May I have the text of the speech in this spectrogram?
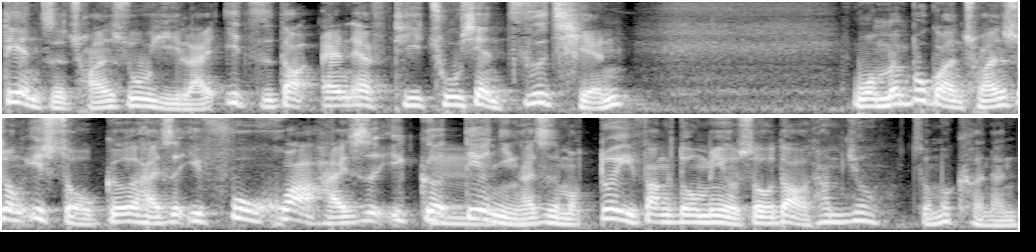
电子传输以来，一直到 NFT 出现之前，我们不管传送一首歌，还是一幅画，还是一个电影，还是什么，对方都没有收到。他们就怎么可能？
